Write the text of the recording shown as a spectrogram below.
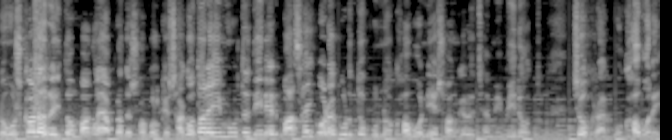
নমস্কার আর রিতম বাংলায় আপনাদের সকলকে স্বাগত। আর এই মুহূর্তে দিনের বাছাই করা গুরুত্বপূর্ণ খবর নিয়ে সঙ্গে রয়েছে আমি বিনোদ। চোখ রাখব খবরে।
